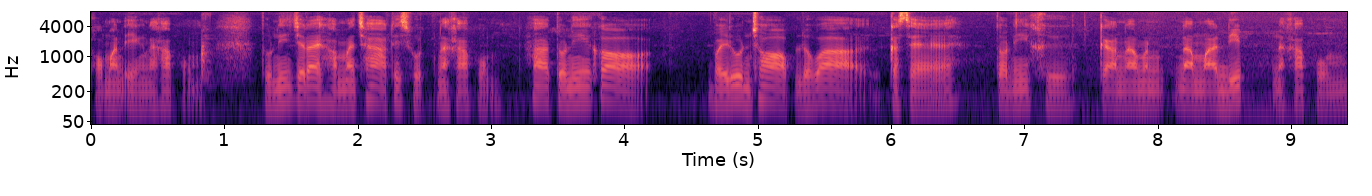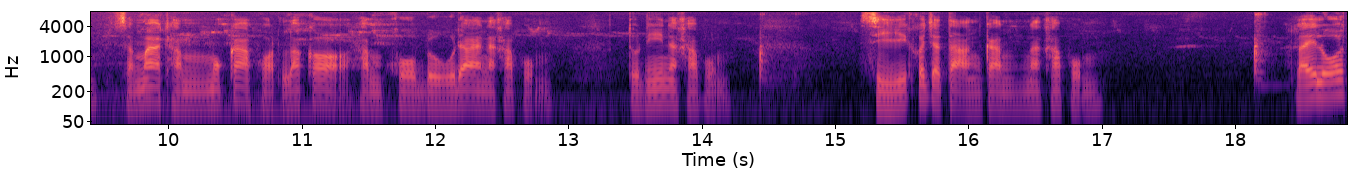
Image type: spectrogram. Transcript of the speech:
ของมันเองนะครับผมตัวนี้จะได้ธรรมชาติที่สุดนะครับผมถ้าตัวนี้ก็วัยรุ่นชอบหรือว่ากระแส ตัวนี้คือการนำมันนำมาดิฟนะครับผมสามารถทำโมก c าพอตแล้วก็ทำโคบรูได้นะครับผมตัวนี้นะครับผมสีก็จะต่างกันนะครับผมไลท์โรส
